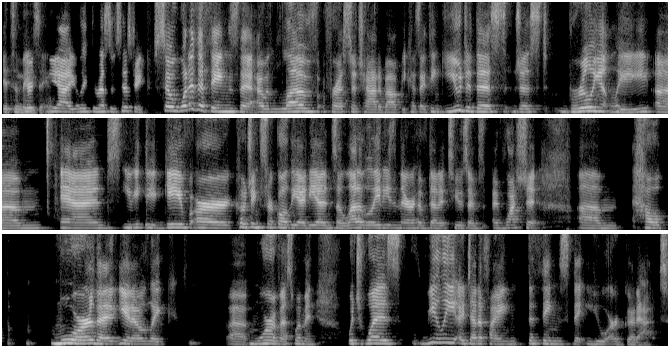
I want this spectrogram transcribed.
it's amazing. You're, yeah, you're like the rest is history. So one of the things that I would love for us to chat about because I think you did this just brilliantly, um, and you, you, gave our coaching circle the idea, and so a lot of the ladies in there have done it too. So I've I've watched it um, help more that you know like uh, more of us women, which was really identifying the things that you are good at.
